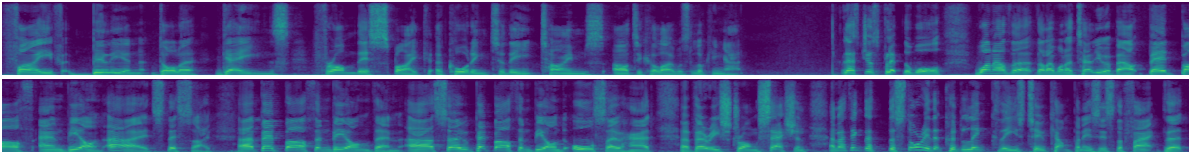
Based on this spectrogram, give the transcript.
$5 billion gains from this spike, according to the Times article I was looking at. Let's just flip the wall. One other that I want to tell you about Bed Bath and Beyond. Ah, it's this side. Uh, Bed Bath and Beyond, then. Uh, so, Bed Bath and Beyond also had a very strong session. And I think that the story that could link these two companies is the fact that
